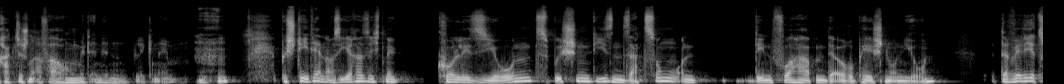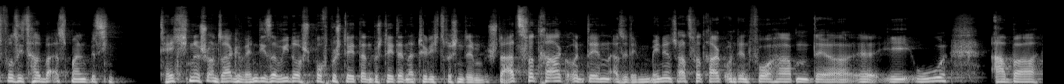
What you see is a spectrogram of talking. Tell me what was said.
praktischen Erfahrungen mit in den Blick nehmen. Mhm. Besteht denn aus Ihrer Sicht eine Kollision zwischen diesen Satzungen und den Vorhaben der Europäischen Union? Da werde ich jetzt vorsichtshalber erstmal ein bisschen technisch und sage, wenn dieser Widerspruch besteht, dann besteht er natürlich zwischen dem Staatsvertrag und den, also dem Medienstaatsvertrag und den Vorhaben der äh, EU. Aber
